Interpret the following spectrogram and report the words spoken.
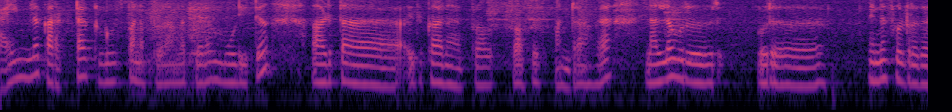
டைமில் கரெக்டாக க்ளோஸ் பண்ண போகிறாங்க திற மூடிட்டு அடுத்த இதுக்கான ப்ரா ப்ராசஸ் பண்ணுறாங்க நல்ல ஒரு ஒரு என்ன சொல்கிறது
